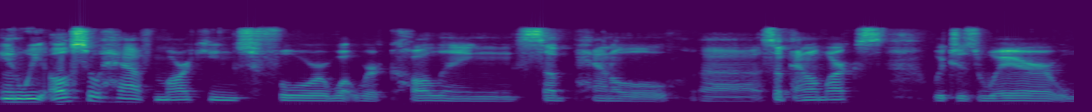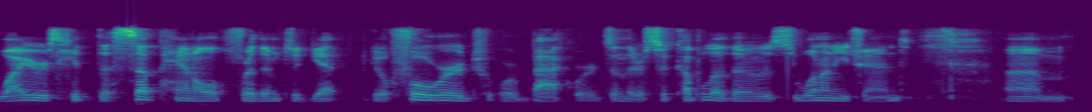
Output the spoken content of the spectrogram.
and we also have markings for what we're calling subpanel uh, subpanel marks, which is where wires hit the subpanel for them to get go forward or backwards. And there's a couple of those, one on each end. Um,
